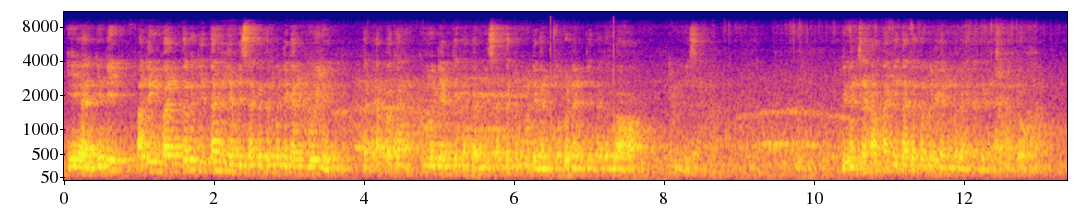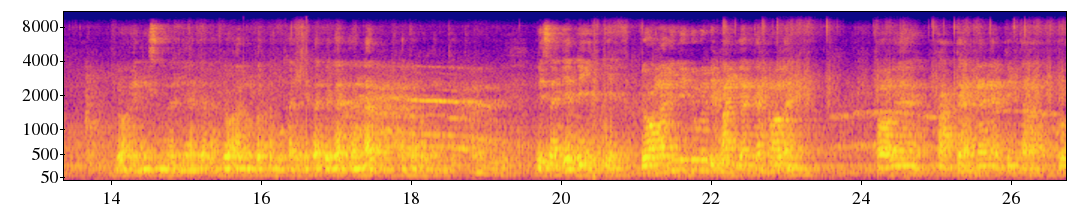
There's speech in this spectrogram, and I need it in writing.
Iya, jadi paling banter kita hanya bisa ketemu dengan buyut. Tapi apakah kemudian kita nggak bisa ketemu dengan turunan kita ke bawah? Bisa. Dengan cara apa kita ketemu dengan mereka? Dengan cara doa. Doa ini sebenarnya adalah doa mempertemukan kita dengan anak keturunan kita. Bisa jadi ya, doa ini dulu dipanjatkan oleh oleh kakek nenek kita ke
